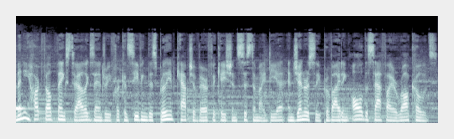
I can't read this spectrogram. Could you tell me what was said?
Many heartfelt thanks to Alexandre for conceiving this brilliant CAPTCHA verification system idea and generously providing all the Sapphire raw codes,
